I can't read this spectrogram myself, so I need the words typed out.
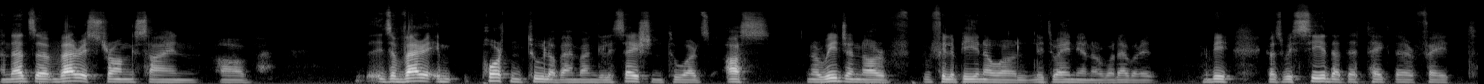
And that's a very strong sign of, it's a very important tool of evangelization towards us, Norwegian or Filipino or Lithuanian or whatever it be, because we see that they take their faith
